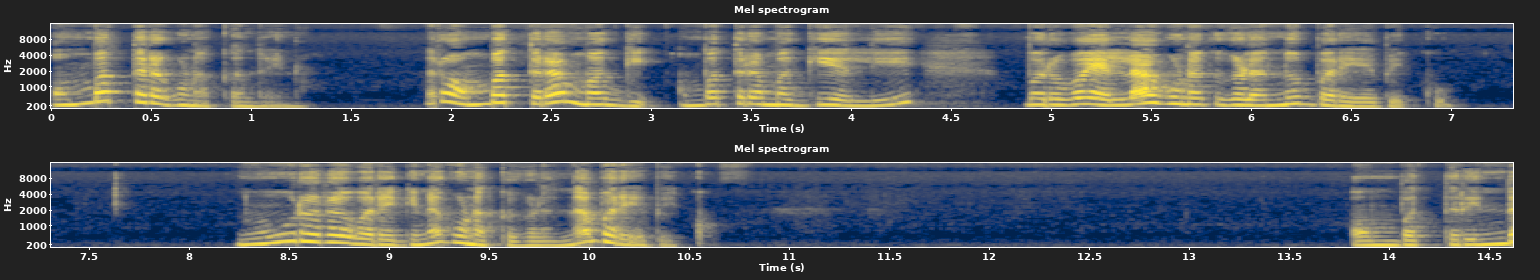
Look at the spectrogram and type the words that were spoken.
ಒಂಬತ್ತರ ಗುಣಕ ಅಂದ್ರೇನು? ಅಂದರೆ ಒಂಬತ್ತರ ಮಗ್ಗಿ. ಒಂಬತ್ತರ ಮಗ್ಗಿಯಲ್ಲಿ ಬರುವ ಎಲ್ಲ ಗುಣಕಗಳನ್ನು ಬರೆಯಬೇಕು. ನೂರರವರೆಗಿನ ಗುಣಕಗಳನ್ನು ಬರೆಯಬೇಕು. ಒಂಬತ್ತರಿಂದ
